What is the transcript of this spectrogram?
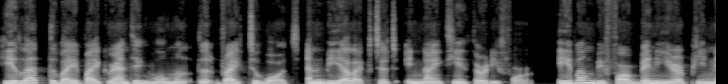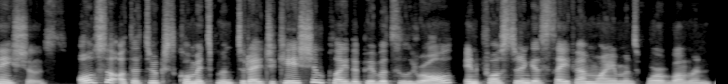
He led the way by granting women the right to vote and be elected in 1934, even before many European nations. Also, Atatürk's commitment to education played a pivotal role in fostering a safe environment for women.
